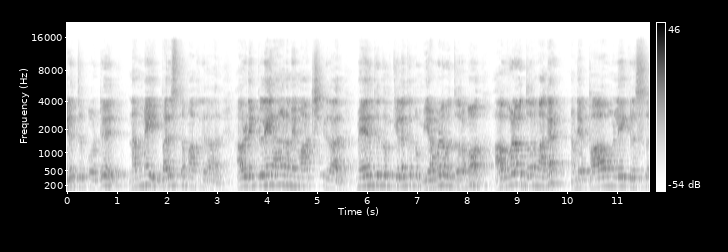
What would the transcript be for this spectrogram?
எடுத்து போட்டு நம்மை பரிசுத்தமாக்குகிறார். அவருடைய பிள்ளைகளாக நம்மை மாற்றி விடுகிறார் மேற்குக்கும் கிழக்குக்கும் எவ்வளவு தூரமோ அவ்வளவு தூரமாக நம்முடைய பாவங்களை கிறிஸ்து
